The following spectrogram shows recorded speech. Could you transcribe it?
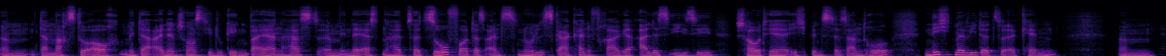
Ähm, da machst du auch mit der einen Chance, die du gegen Bayern hast, ähm, in der ersten Halbzeit sofort das 1 zu 0, ist gar keine Frage, alles easy, schaut her, ich bin's, der Sandro, nicht mehr wieder zu erkennen. Ähm, ja.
